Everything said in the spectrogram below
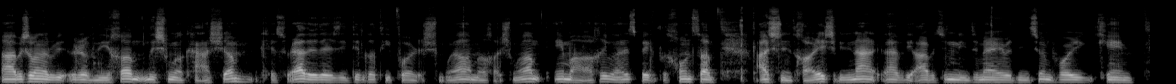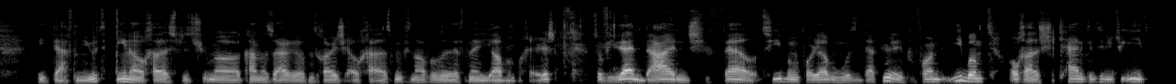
Uh. Okay, so rather there's a difficulty for Shmuel, Shmuel. If you did not have the opportunity to marry with Nisun before you became a deaf mute. You know, so if he then died and she fell to Ibam for Yavim was deaf mute and performed the Ibam, oh, she can continue to eat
